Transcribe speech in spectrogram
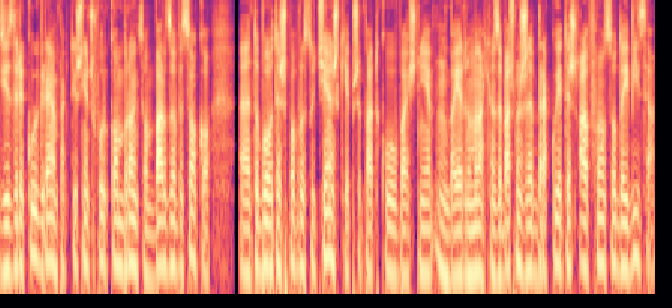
gdzie z reguły grają praktycznie czwórką obrońcą, bardzo wysoko. E, to było też po prostu ciężkie w przypadku właśnie Bayernu Monachium. Zobaczmy, że brakuje też Alfonso Davisa,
